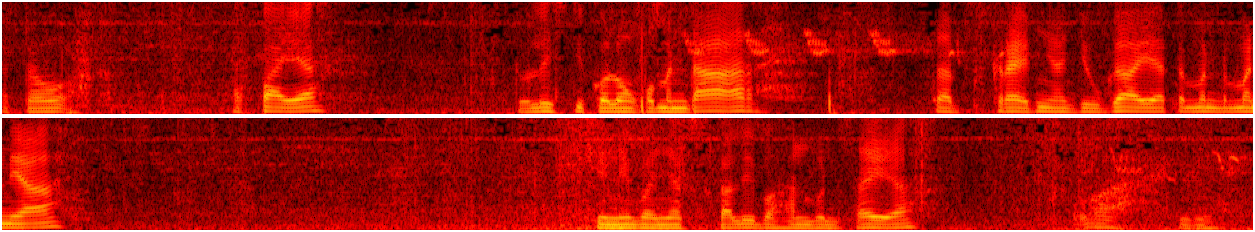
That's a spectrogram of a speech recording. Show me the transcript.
atau apa ya tulis di kolom komentar. Subscribe-nya juga ya teman-teman ya. Sini banyak sekali bahan bonsai ya. Wah ini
